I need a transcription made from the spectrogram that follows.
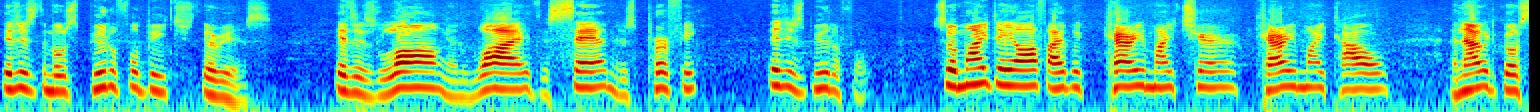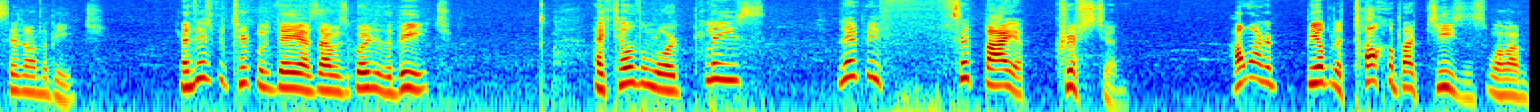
it is the most beautiful beach there is. It is long and wide. The sand is perfect. It is beautiful. So my day off, I would carry my chair, carry my towel, and I would go sit on the beach. And this particular day, as I was going to the beach, I told the Lord, please let me sit by a Christian. I want to be able to talk about Jesus while I'm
